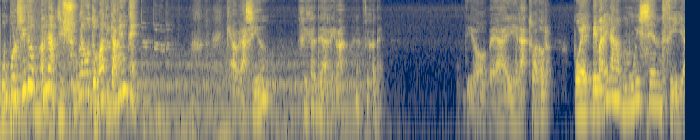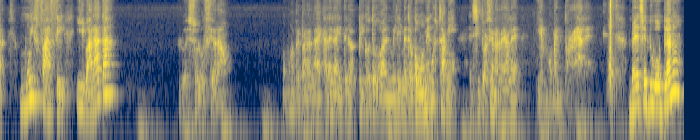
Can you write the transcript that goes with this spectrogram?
Un pulsito, anda, si sube automáticamente. ¿Qué habrá sido? Fíjate arriba, fíjate. Dios, ve ahí el actuador. Pues de manera muy sencilla, muy fácil y barata, lo he solucionado. Vamos a preparar las escaleras y te lo explico todo al milímetro, como me gusta a mí, en situaciones reales y en momentos reales. ¿Ves ese tubo plano?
